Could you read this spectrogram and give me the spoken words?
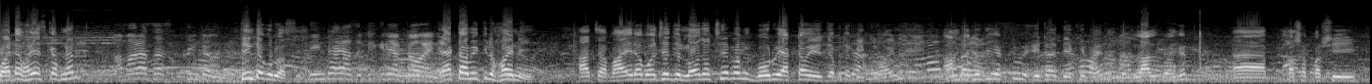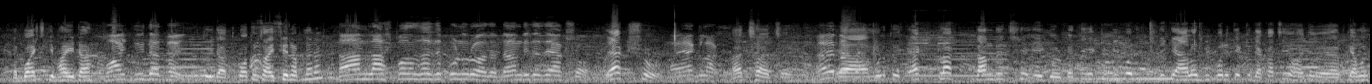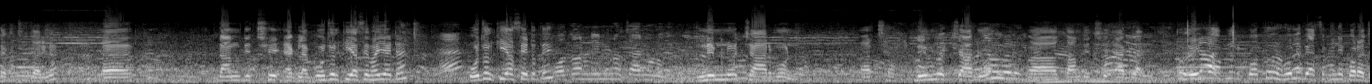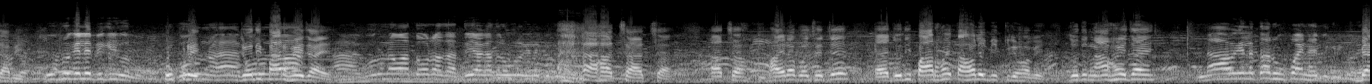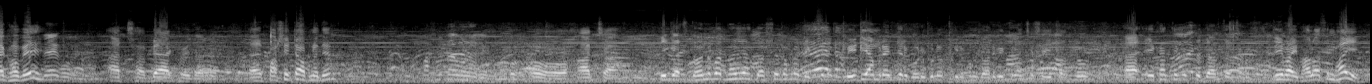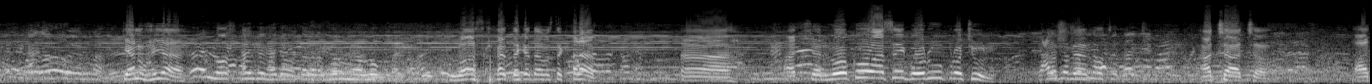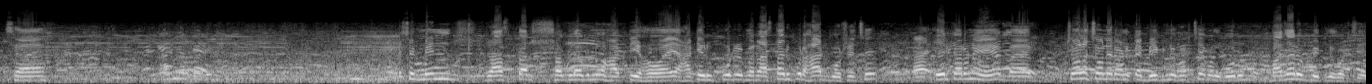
কয়টা ভাই আজকে আপনার? আমার আছে তিনটা গরু। তিনটা গরু আছে? তিনটাই আছে বিক্রি একটা হয় না একটা বিক্রি হয়নি। আচ্ছা ভাইরা বলছে যে লজ হচ্ছে এবং গরু একটাও এই যাবতে বিক্রি হয়নি। আমরা যদি একটু এটা দেখি ভাই লাল রঙের পাশাপাশি বয়স কি ভাই এটা? বয়স দুই দাঁত ভাই। দুই দাঁত। কত চাইছেন আপনারা? দাম লাস্ট পঞ্চাশ আছে পনেরো হাজার দাম দিতেছে একশো। একশো? এক লাখ। আচ্ছা আচ্ছা। মূলত এক লাখ দাম দিচ্ছে এই গরুটাতে। একটু বিপরীত দিকে আলোর বিপরীতে একটু দেখাচ্ছে হয়তো কেমন দেখাচ্ছে জানি না। দাম দিচ্ছে এক লাখ। ওজন কি আছে ভাই এটা? হ্যাঁ? ওজন কি আছে এটাতে? নিম্ন চার মন নিম্ন চার মন। আচ্ছা নিম্ন চার মন দাম দিচ্ছে এক লাখ। তো এটা আপনার কত হলে বেচা কিনে করা যাবে? উপরে গেলে বিক্রি করব। উপরে হ্যাঁ, যদি পার হয়ে যায়। হ্যাঁ গরু নেওয়া দশ হাজার দুই এক হাজার উপরে গেলে আচ্ছা আচ্ছা আচ্ছা। ভাইরা বলছে যে যদি পার হয় তাহলেই বিক্রি হবে। যদি না হয়ে যায়? না হয়ে গেলে তার উপায় নাই বিক্রি ব্যাগ হবে? ব্যাগ হবে। আচ্ছা ব্যাগ হয়ে যাবে। আহ, পাশেরটা আপনাদের? ও আচ্ছা। ঠিক আছে ধন্যবাদ ভাইয়া। দর্শক আমরা দেখছিলাম মিডিয়াম রেঞ্জের গরুগুলো কীরকম দর বিক্রি হচ্ছে সেই তথ্য এখান থেকে একটু দর চর্চা করছি। জি ভাই ভালো আছেন ভাই? কেন ভাইয়া? লস খাইতে নাই। লস খাওয়া থেকে তো অবস্থা খারাপ। আহ, আচ্ছা লোকও আছে গরু প্রচুর। আচ্ছা আচ্ছা। আচ্ছা। আচ্ছা মেন রাস্তার সংলগ্ন হাটটি হয় হাটের উপর মানে রাস্তার উপর হাট বসেছে। এর কারণে চলাচলের অনেকটা বিঘ্ন ঘটছে এবং গরুর বাজারও বিঘ্ন ঘটছে।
